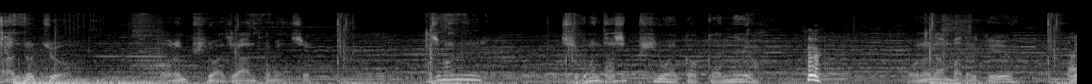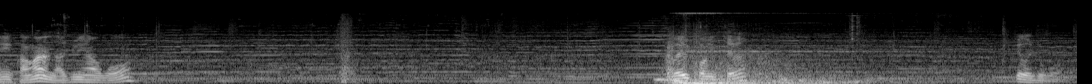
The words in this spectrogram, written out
팔아줬죠. 돈은 필요하지 않다면서. 하지만 지금은 다시 필요할 것 같네요. 돈은 안 받을게요. 참- 당연히 강화는 나중에 하고. 웨이 포인트. 찍어주고.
